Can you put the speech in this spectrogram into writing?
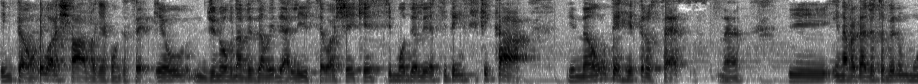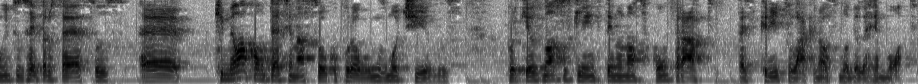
Então, eu achava que ia acontecer. Eu, de novo, na visão idealista, eu achei que esse modelo ia se intensificar e não ter retrocessos, né? E, e na verdade, eu estou vendo muitos retrocessos é, que não acontecem na Soco por alguns motivos porque os nossos clientes têm no nosso contrato, está escrito lá que o nosso modelo é remoto.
